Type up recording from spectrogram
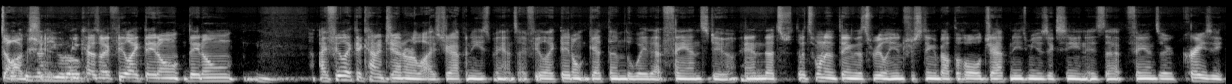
dog shit because I feel like they don't, they don't. I feel like they kind of generalize Japanese bands. I feel like they don't get them the way that fans do, Mm-hmm. and that's that's one of the things that's really interesting about the whole Japanese music scene is that fans are crazy,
